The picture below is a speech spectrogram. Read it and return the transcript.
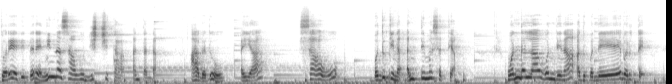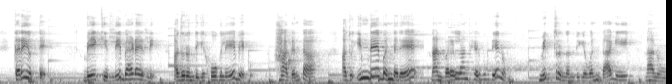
ತೊರೆಯದಿದ್ದರೆ ನಿನ್ನ ಸಾವು ನಿಶ್ಚಿತ ಅಂತಂದ. ಆಗದು, ಅಯ್ಯ, ಸಾವು ಬದುಕಿನ ಅಂತಿಮ ಸತ್ಯ. ಒಂದಲ್ಲ ಒಂದಿನ ಅದು ಬಂದೇ ಬರುತ್ತೆ. ಕರೆಯುತ್ತೆ. ಬೇಕಿರಲಿ ಬೇಡ ಇರಲಿ, ಅದರೊಂದಿಗೆ ಹೋಗಲೇಬೇಕು. ಹಾಗಂತ ಅದು ಹಿಂದೆ ಬಂದರೆ ನಾನು ಬರಲ್ಲ ಅಂತ ಹೇಳ್ಬಹುದೇನು? ಮಿತ್ರನೊಂದಿಗೆ ಒಂದಾಗಿ ನಾನು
